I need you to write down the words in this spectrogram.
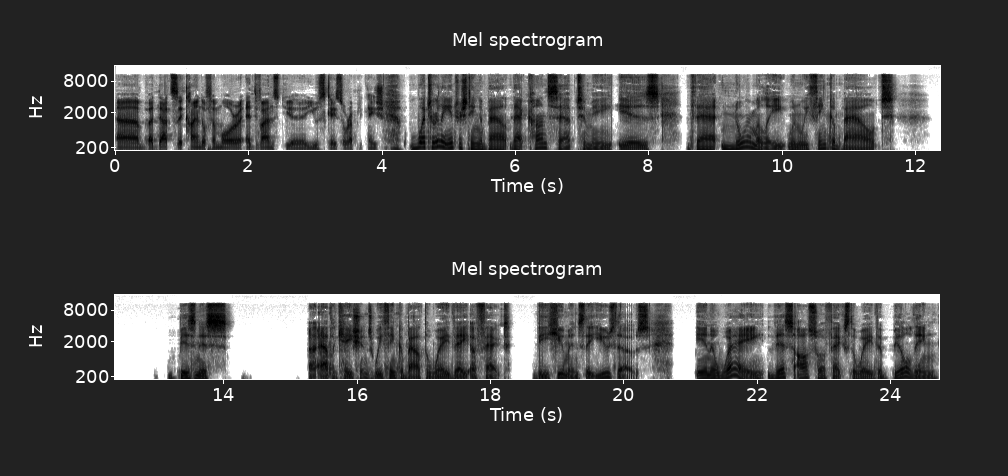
Uh, but that's a kind of a more advanced uh, use case or application. What's really interesting about that concept to me is that normally when we think about business uh, applications, we think about the way they affect the humans that use those. In a way, this also affects the way the building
